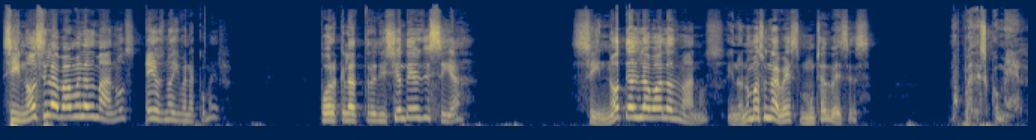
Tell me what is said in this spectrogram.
Si no se lavaban las manos, ellos no iban a comer. Porque la tradición de ellos decía, si no te has lavado las manos, y no nomás una vez, muchas veces, no puedes comer.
